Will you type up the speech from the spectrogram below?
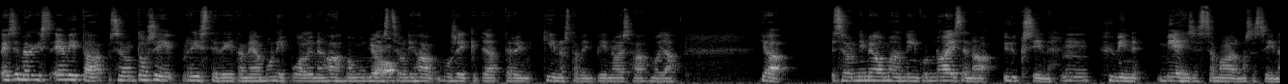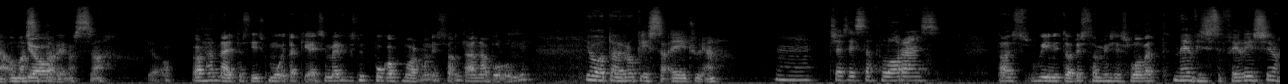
Esimerkiksi Evita, se on tosi ristiriitainen ja monipuolinen hahmo. Mun Joo. mielestä se on ihan musiikkiteatterin kiinnostavimpia naishahmoja. Ja se on nimenomaan niin kuin naisena yksin Mm. hyvin miehisessä maailmassa siinä omassa Joo. tarinassaan. Joo. Onhan näitä siis muitakin. Esimerkiksi nyt Book of Mormonissa on tämä Nabulungi. Joo, tai Rockissa Adrian. Mm, Jessissa Florence. Tai Sweeney Toddissa Mrs. Lovet. Memphisissä Felicia.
